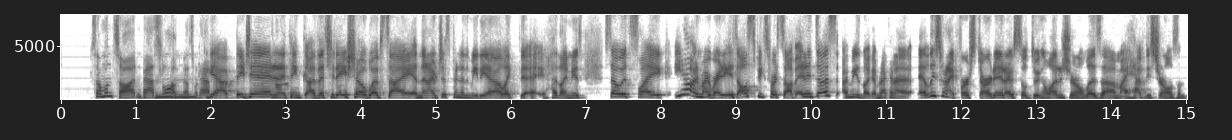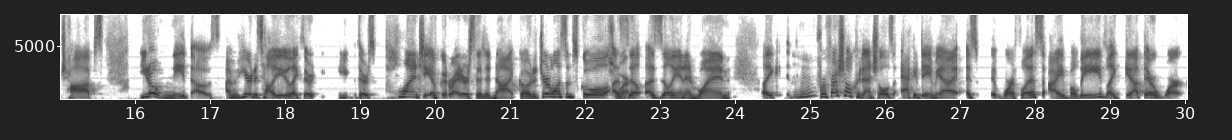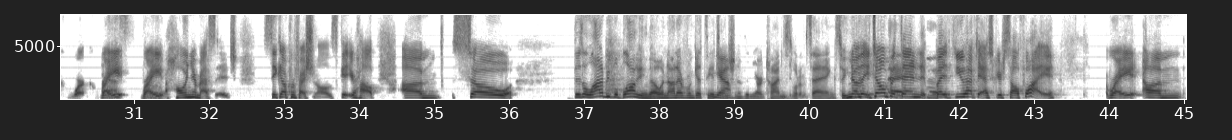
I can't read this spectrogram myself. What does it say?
Someone saw it and passed it along. That's what happened. yeah they did. And i think uh, the today show website and then i've just been in the media like the headline news. So it's like you know in my writing it all speaks for itself. And it does i mean look i'm not gonna at least when i first started i was still doing a lot of journalism. I have these journalism chops. You don't need those. I'm here to tell you like there you, there's plenty of good writers that did not go to journalism school Sure. a, zil- a zillion and one like Mhm. professional credentials academia is worthless i believe like get out there work work right Yes, right totally. hone your message seek out professionals get your help um so There's a lot of people blogging though, and not everyone gets the Yeah. attention of the New York Times. Is what I'm saying. So no they don't but then but you have to ask yourself why right um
